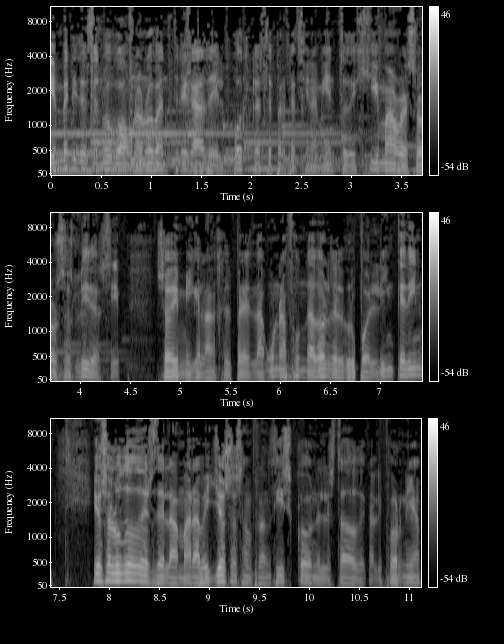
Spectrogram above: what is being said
Bienvenidos de nuevo a una nueva entrega del podcast de perfeccionamiento de Human Resources Leadership. Soy Miguel Ángel Pérez Laguna, fundador del grupo en LinkedIn, y os saludo desde la maravillosa San Francisco, en el estado de California,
